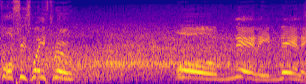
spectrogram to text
force his way through. Oh, nearly, nearly.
